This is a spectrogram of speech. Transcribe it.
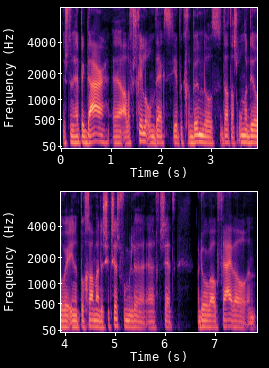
Dus toen heb ik daar eh, alle verschillen ontdekt. Die heb ik gebundeld. Dat als onderdeel weer in het programma de succesformule eh, gezet. Waardoor we ook vrijwel een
